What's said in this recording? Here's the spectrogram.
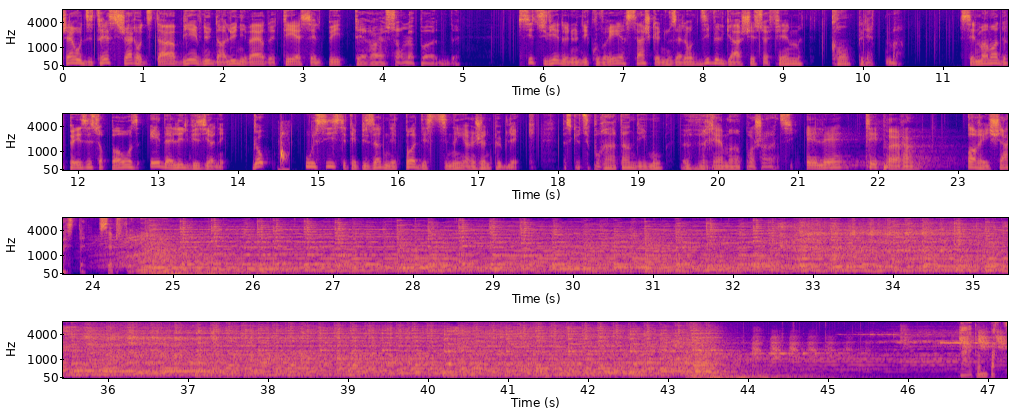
Chères auditrices, chers auditeurs, bienvenue dans l'univers de TSLP Terreur sur le pod. Si tu viens de nous découvrir, sache que nous allons divulgacher ce film complètement. C'est le moment de peser sur pause et d'aller le visionner. Go! Aussi, cet épisode n'est pas destiné à un jeune public, parce que tu pourras entendre des mots vraiment pas gentils. Elle est épeurante. Oreille chaste, s'abstenir.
